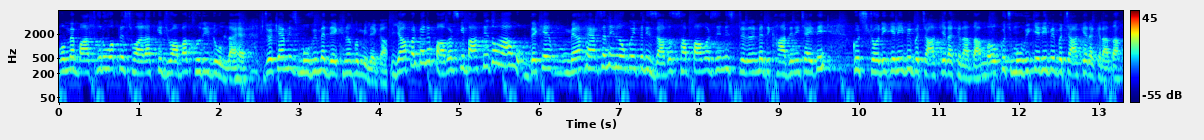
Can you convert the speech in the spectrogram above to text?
वो मैं बात करूँ, वो अपने सवाल के जवाब खुद ही ढूंढ रहा है, जो कि हम इस मूवी में देखने को मिलेगा। यहाँ पर मैंने पावर्स की बात की तो हाँ देखे मेरा ख्याल से नहीं लोगों को इतनी ज़्यादा सब पावर्स इन इस ट्रेलर में दिखा देनी चाहिए थी। कुछ स्टोरी के लिए भी बचा के रखना था कुछ मूवी के लिए भी बचा के रखना था।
